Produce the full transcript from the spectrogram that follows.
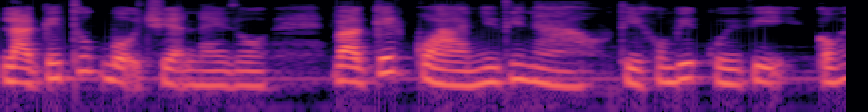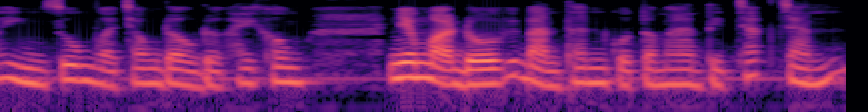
là kết thúc bộ truyện này rồi. Và kết quả như thế nào thì không biết quý vị có hình dung vào trong đầu được hay không. Nhưng mà đối với bản thân của Tâm An thì chắc chắn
